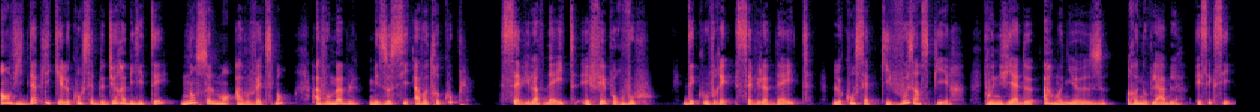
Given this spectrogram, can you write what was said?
Envie d'appliquer le concept de durabilité non seulement à vos vêtements, à vos meubles, mais aussi à votre couple Save Love Date est fait pour vous. Découvrez Save Love Date, le concept qui vous inspire pour une vie à deux harmonieuse, renouvelable et sexy.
